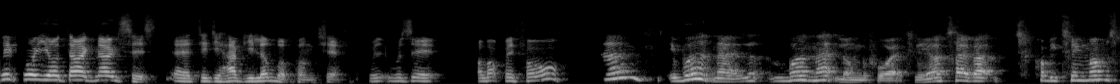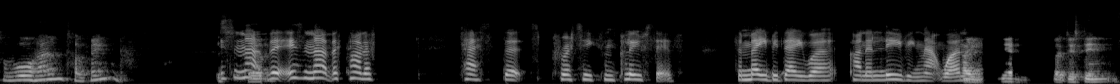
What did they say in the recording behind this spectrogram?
before your diagnosis uh, did you have your lumbar puncture? Was it a lot before? Um, it weren't that weren't that long before actually. I'd say about probably two months beforehand. I think. Isn't that the isn't that the kind of test that's pretty conclusive? So maybe they were kind of leaving that one. yeah, but just didn't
